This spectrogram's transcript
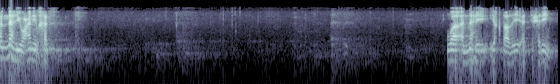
النهي عن الخسف والنهي يقتضي التحريم.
